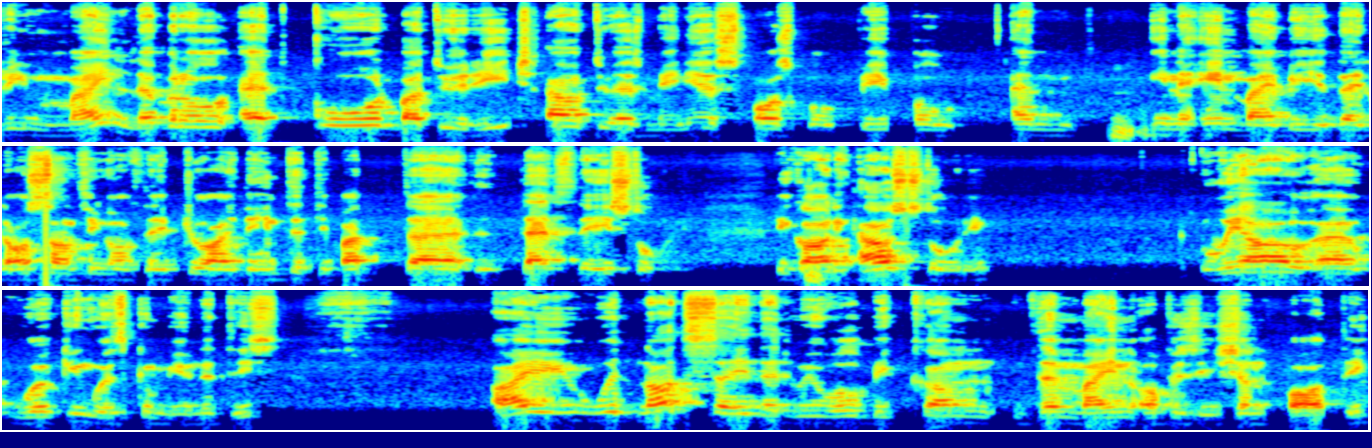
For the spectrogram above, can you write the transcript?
remain liberal at core, but to reach out to as many as possible people and mm. in the end, maybe they lost something of their true identity, but uh, that's their story. Regarding our story, we are uh, working with communities. I would not say that we will become the main opposition party.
